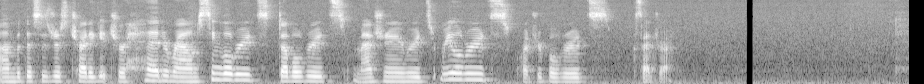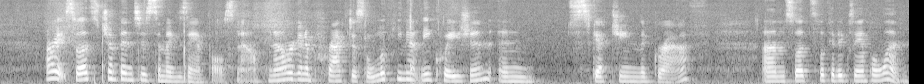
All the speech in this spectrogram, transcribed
um, but this is just try to get your head around single roots, double roots, imaginary roots, real roots, quadruple roots, etc. All right, so let's jump into some examples now. Now we're going to practice looking at an equation and sketching the graph. Um, so let's look at example one.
